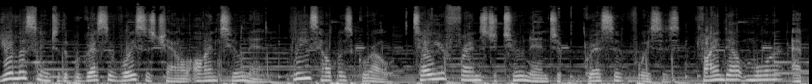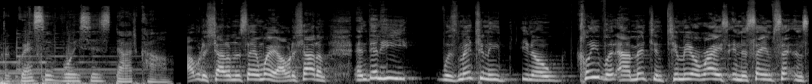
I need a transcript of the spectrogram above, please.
You're listening to the Progressive Voices channel on TuneIn. Please help us grow. Tell your friends to tune in to Progressive Voices. Find out more at progressivevoices.com. I would have shot him the same way. I would have shot him. And then he was mentioning, you know, Cleveland. I mentioned Tamir Rice in the same sentence,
